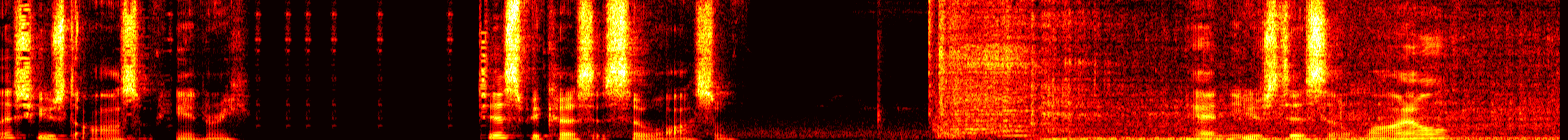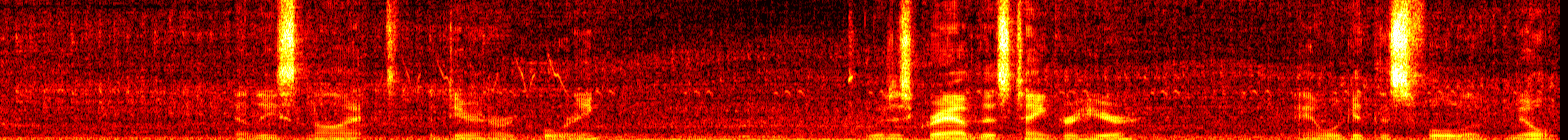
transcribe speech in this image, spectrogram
Let's use the awesome Henry. Just because it's so awesome. Hadn't used this in a while. At least not during a recording. So we'll just grab this tanker here and we'll get this full of milk.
